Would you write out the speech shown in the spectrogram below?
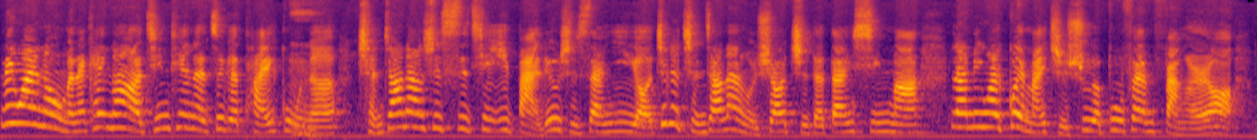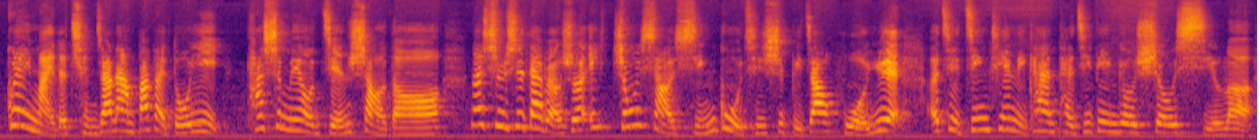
另外呢，我们来看到啊，今天的这个台股呢，成交量是四千一百六十三亿哦，这个成交量有需要值得担心吗？那另外贵买指数的部分反而哦，贵买的成交量八百多亿，它是没有减少的哦，那是不是代表说，哎，中小型股其实比较活跃？而且今天你看台积电又休息了，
